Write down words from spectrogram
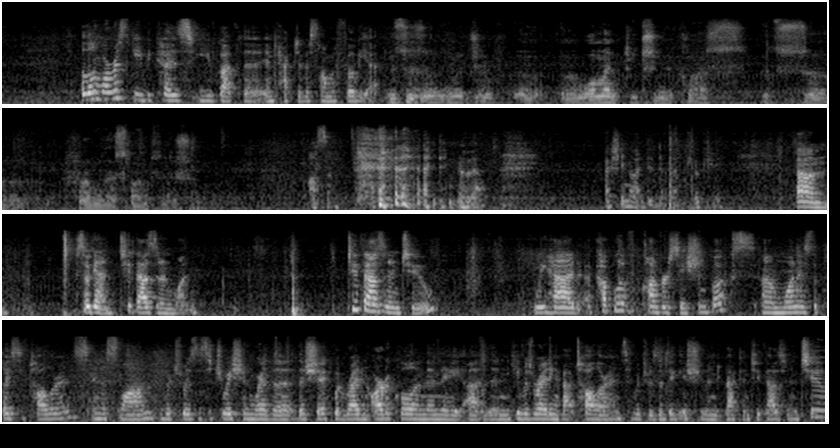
a little more risky because you've got the impact of Islamophobia. This is an image of uh, a woman teaching a class. It's uh, from the Islamic tradition. Awesome. I didn't know that. Actually, no, I did know that. Okay. Um, so again, 2001. 2002, we had a couple of conversation books. Um, one is The Place of Tolerance in Islam, which was a situation where the, the sheikh would write an article and then they uh, then he was writing about tolerance, which was a big issue in, back in 2002.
